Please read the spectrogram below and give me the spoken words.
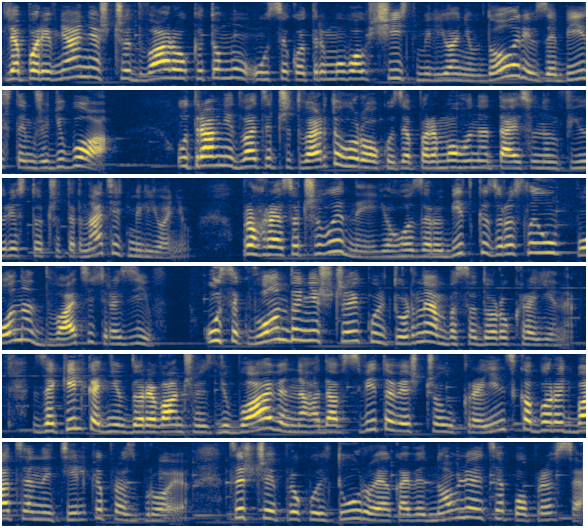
Для порівняння ще два роки тому Усик отримував 6 мільйонів доларів за бій з тим же Дюбуа. У травні 24-го року за перемогу над Тайсоном Ф'юрі 114 мільйонів. Прогрес очевидний. Його заробітки зросли у понад 20 разів. Усик в Лондоні ще й культурний амбасадор України. За кілька днів до реваншу із Дюбуа він нагадав світові, що українська боротьба це не тільки про зброю, це ще й про культуру, яка відновлюється попри все.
